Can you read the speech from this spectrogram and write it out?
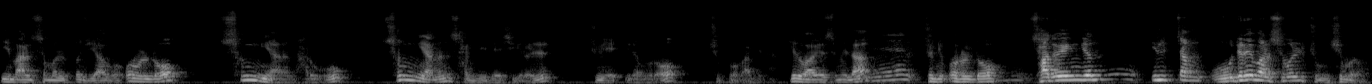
이 말씀을 의지하고 오늘도 승리하는 하루, 승리하는 삶이 되시기를 주의 이름으로 축복합니다. 기도하겠습니다. 아멘. 주님 오늘도 사도행전 1장 5절의 말씀을 중심으로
